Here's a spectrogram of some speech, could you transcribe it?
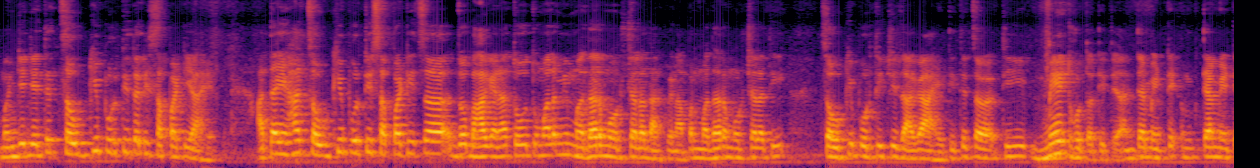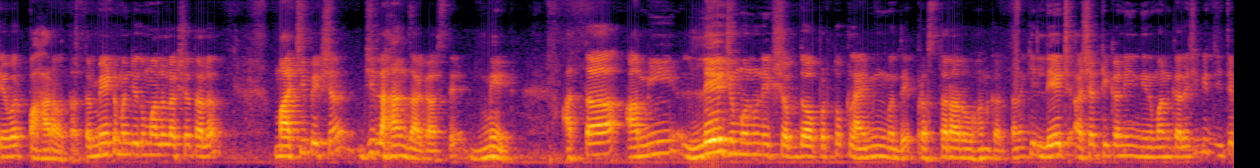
म्हणजे जेथे चौकीपुरती तरी सपाटी आहे. आता ह्या चौकीपुरती सपाटीचा जो भाग आहे ना तो तुम्हाला मी मदार मोर्चाला दाखवेन. आपण मदार मोर्चाला ती चौकीपुरतीची जागा आहे. तिथे च ती मेट होतं तिथे आणि त्या मेटे त्या मेटेवर पहारा होता. तर मेट म्हणजे तुम्हाला लक्षात आलं माचीपेक्षा जी लहान जागा असते मेट. आता आम्ही लेज म्हणून एक शब्द वापरतो क्लाइम्बिंगमध्ये प्रस्तरारोहण करताना की लेज अशा ठिकाणी निर्माण करायची की जिथे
